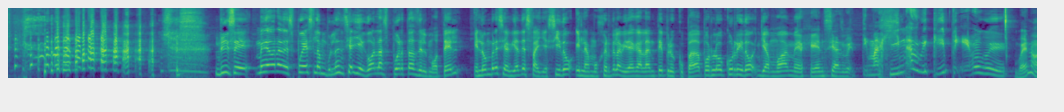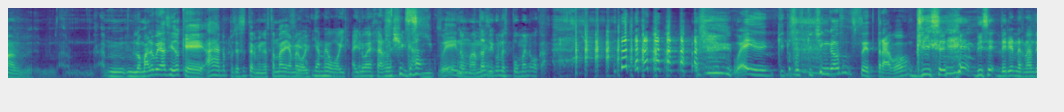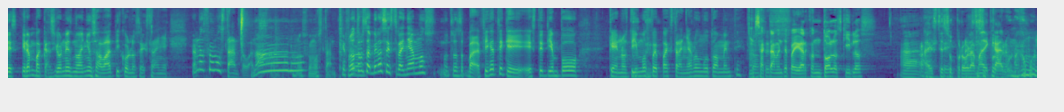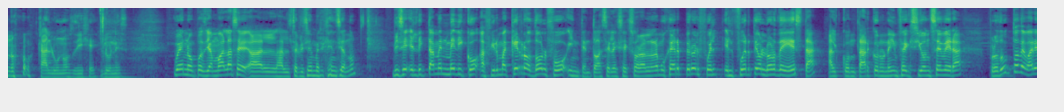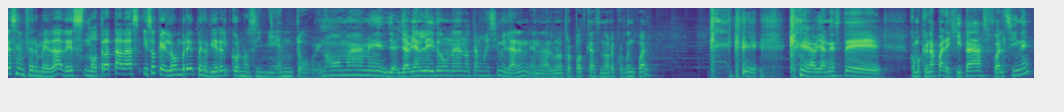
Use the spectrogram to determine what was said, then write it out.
Dice, media hora después la ambulancia llegó a las puertas del motel, el hombre se había desfallecido y la mujer de la vida galante, preocupada por lo ocurrido, llamó a emergencias, güey. ¿Te imaginas, güey? ¿Qué pedo, güey? Bueno, mm, lo malo hubiera sido que, ah, no, pues ya se terminó esta madre, ya me Sí, voy. Ya me voy, ahí lo voy a dejar a la chingada. Sí, güey, no Está mames. así con espuma en la boca. Güey, ¿qué, pues, ¿qué chingados se tragó? Dice, dice Derian Hernández, eran vacaciones, no años sabáticos, los extrañé. No nos fuimos tanto, vatos. No, No no. nos fuimos tanto. Nosotros también los extrañamos. Nosotros- fíjate que este tiempo que nos dimos fue para extrañarnos mutuamente. Entonces, Exactamente, para llegar con todos los kilos a, a a este, su programa a de este programa, ¿cómo no? Lunes, dije, lunes. Bueno, pues llamó a la se- al, al servicio de emergencia, ¿no? Dice, el dictamen médico afirma que Rodolfo intentó hacerle sexo oral a la mujer, pero el, fue el fuerte olor de esta, al contar con una infección severa, producto de varias enfermedades no tratadas, hizo que el hombre perdiera el conocimiento, güey. No mames, ya, ya habían leído una nota muy similar en, en algún otro podcast, no recuerdo en cuál. que, que habían este. Como que una parejita fue al cine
